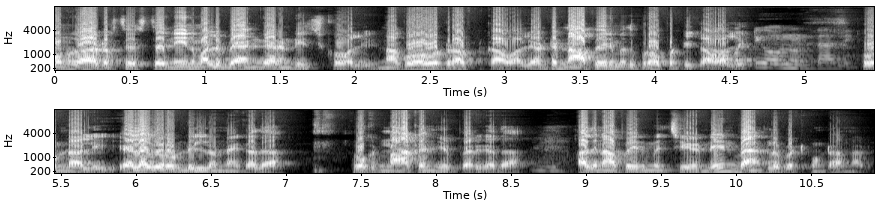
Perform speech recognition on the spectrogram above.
ఓన్గా ఆర్డర్స్ తెస్తే నేను మళ్ళీ బ్యాంక్ గ్యారంటీ ఇచ్చుకోవాలి. నాకు ఓవర్ డ్రాఫ్ట్ కావాలి. అంటే నా పేరు మీద ప్రాపర్టీ కావాలి. ఉండాలి. ఎలాగో రెండు ఇల్లు ఉన్నాయి కదా. ఒకటి నాకని చెప్పారు కదా. అది నా పేరు మీద చేయండి నేను బ్యాంక్లో పెట్టుకుంటా అన్నాడు.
